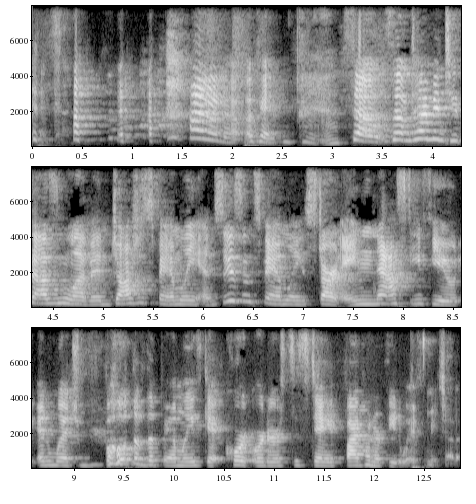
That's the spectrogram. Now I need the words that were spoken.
It's, I don't know. Okay. So, sometime in 2011, Josh's family and Susan's family start a nasty feud in which both of the families get court orders to stay 500 feet away from each other.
